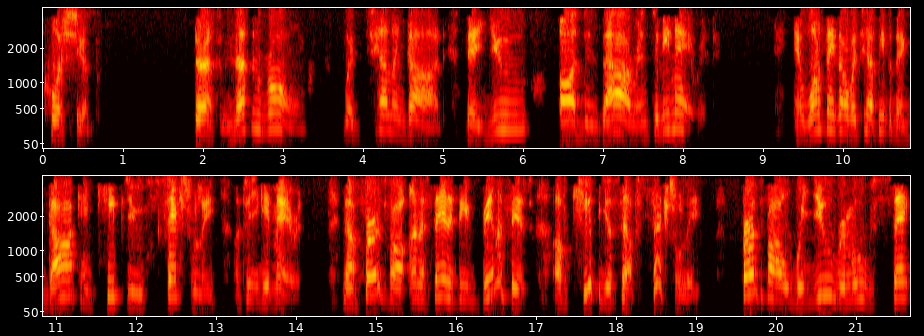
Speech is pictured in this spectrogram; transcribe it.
courtship. There's nothing wrong with telling God that you are desiring to be married. And one of the things I always tell people that God can keep you sexually until you get married. Now, first of all, understanding the benefits of keeping yourself sexually. First of all, when you remove sex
